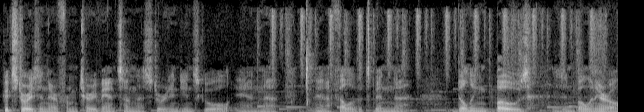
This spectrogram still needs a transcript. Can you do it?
good stories in there from Terry Vance on the Stewart Indian School and uh, and a fellow that's been uh, building bows, as in bow and arrow,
